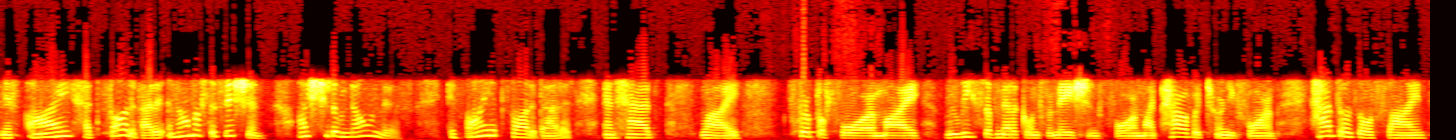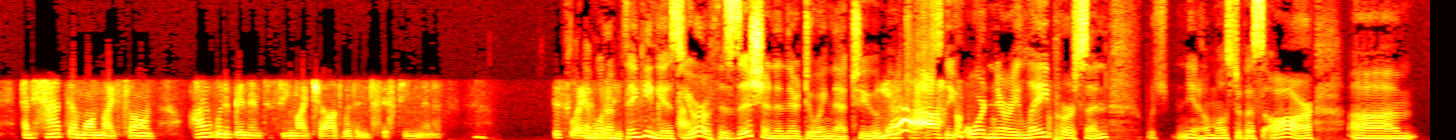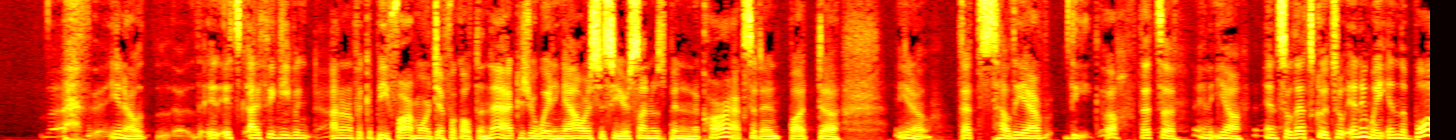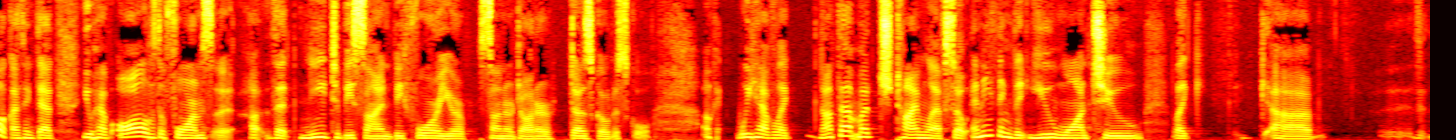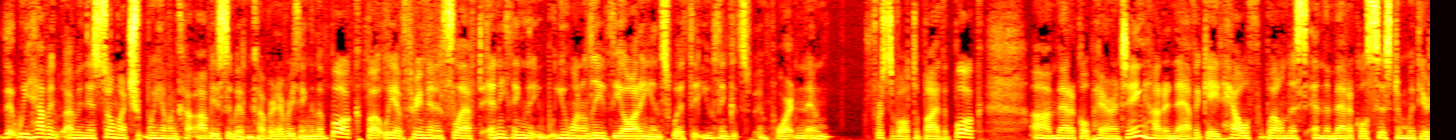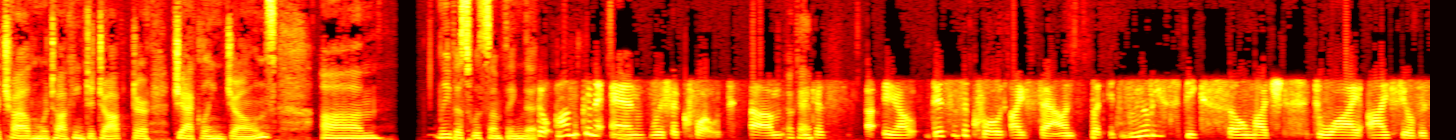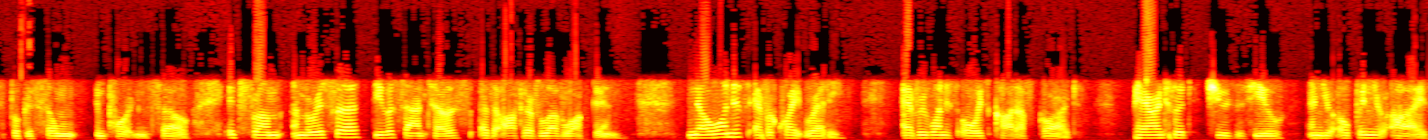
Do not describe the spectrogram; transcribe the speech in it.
And if I had thought about it, and I'm a physician, I should have known this. If I had thought about it and had my FERPA form, my release of medical information form, my power of attorney form, had those all signed and had them on my phone, I would have been in to see my child within 15 minutes. This way, and what I'm thinking is, you're a physician, and they're doing that to you. Yeah. just the ordinary layperson, which you know most of us are. Um, you know, it's, I think even, I don't know if it could be far more difficult than that because you're waiting hours to see your son who's been in a car accident, but, uh, you know, that's how the av- the oh, that's a and yeah and so that's good. So anyway in the book i think that you have all of the forms uh, uh, that need to be signed before your son or daughter does go to school. Okay we have like not that much time left. So anything that you want to like uh, that we haven't i mean there's so much we haven't co- obviously we haven't covered everything in the book but we have three minutes left. Anything that you want to leave the audience with that you think it's important and first of all, to buy the book, uh, Medical Parenting, How to Navigate Health, Wellness, and the Medical System with Your Child. And we're talking to Dr. Jacqueline Jones. Um, leave us with something that. So I'm going to end yeah. with a quote. Um, okay. Because, uh, you know, this is a quote I found, but it really speaks so much to why I feel this book is so important. So it's from Marisa de los Santos, uh, the author of Love Walked In. No one is ever quite ready. Everyone is always caught off guard. Parenthood chooses you, and you open your eyes,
